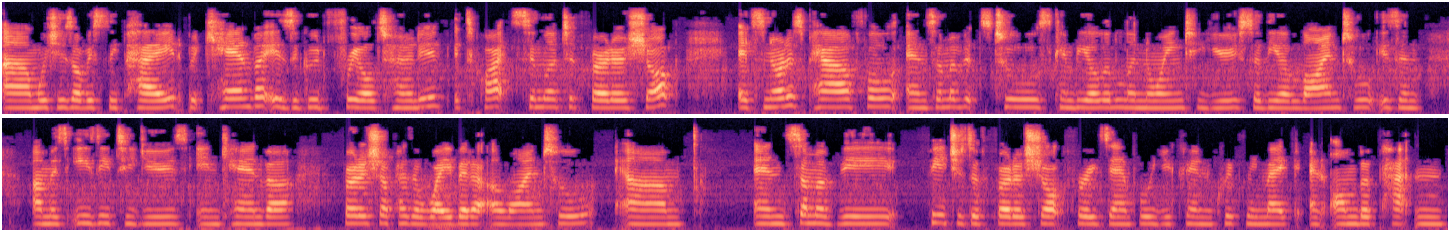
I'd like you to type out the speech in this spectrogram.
um, which is obviously paid, but Canva is a good free alternative. It's quite similar to Photoshop. It's not as powerful, and some of its tools can be a little annoying to use, so the Align tool isn't um, as easy to use in Canva. Photoshop has a way better Align tool, um, and some of the features of Photoshop, for example, you can quickly make an ombre pattern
